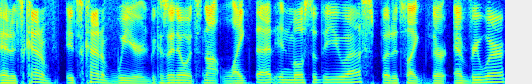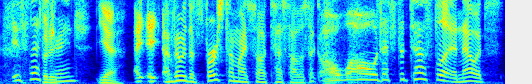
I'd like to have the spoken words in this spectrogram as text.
and it's kind of it's kind of weird because I know it's not like that in most of the U.S., but it's like they're everywhere. Isn't that but strange? It, yeah, I, I, remember the first time I saw a Tesla, I was like, "Oh, whoa, that's the Tesla!" And now it's,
